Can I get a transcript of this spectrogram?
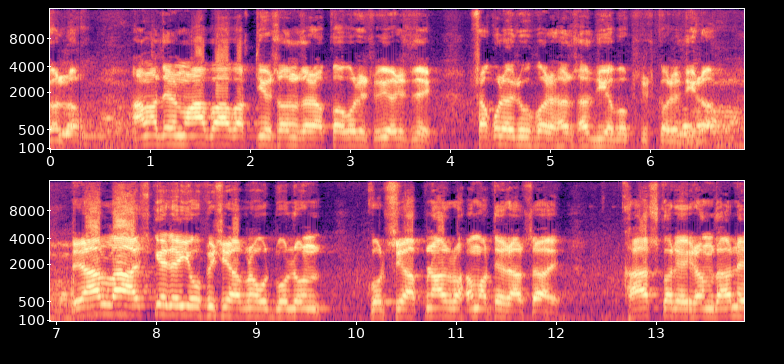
করলাম আমাদের মা বাবা আত্মীয় স্বজনরা কবরে শুয়ে রয়েছে। সকলের উপর হাসা দিয়ে বকশিস করে দিলাম এ আল্লাহ, আজকের এই অফিসে আমরা উদ্বোধন করছি আপনার রহমতের আশায়। খাস করে এই রমজানে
